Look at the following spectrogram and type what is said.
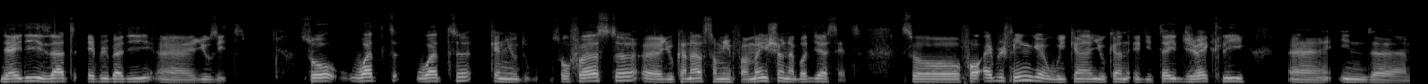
The idea is that everybody use it. So what what can you do? So first, uh, you can have some information about the asset. So for everything, we can you can edit directly uh, in the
